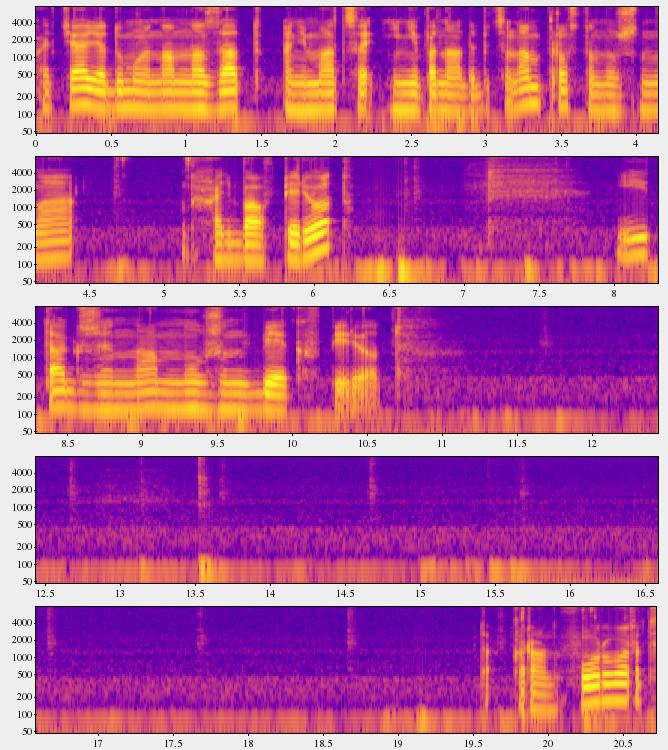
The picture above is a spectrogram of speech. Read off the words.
Хотя, я думаю, нам назад анимация и не понадобится. Нам просто нужна ходьба вперед. И также нам нужен бег вперед. Так, run forward.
